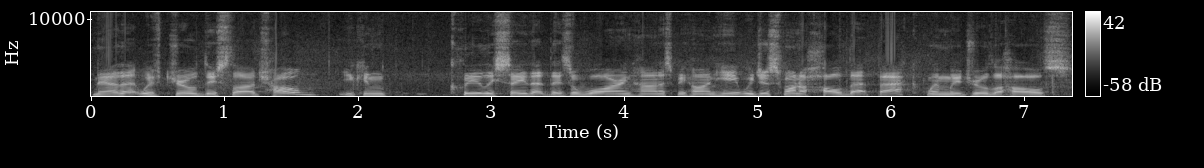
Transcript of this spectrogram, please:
Now that we've drilled this large hole, you can clearly see that there's a wiring harness behind here. We just want to hold that back when we drill the holes.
